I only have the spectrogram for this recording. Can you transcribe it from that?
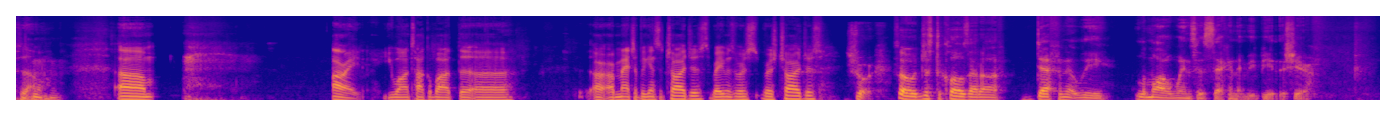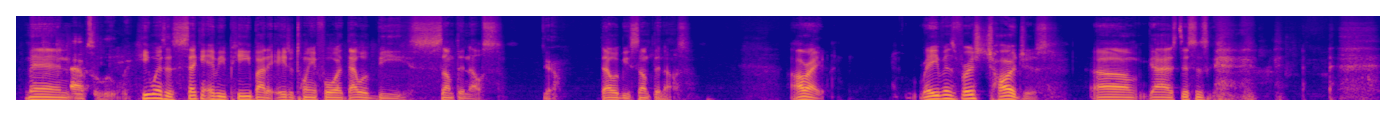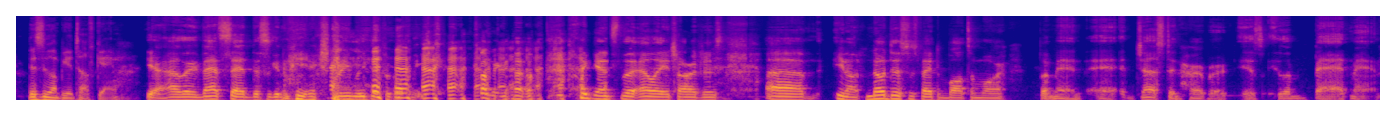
So, mm-hmm. um, all right, you want to talk about the uh, our, our, matchup against the Chargers, Ravens versus, versus Chargers? Sure. So just to close that off, definitely Lamar wins his second MVP this year. Man, absolutely. He wins his second MVP by the age of 24. That would be something else. Yeah. That would be something else. All right. Ravens versus Chargers. Um, guys, this is this is gonna be a tough game. Yeah, I mean, that said, this is gonna be an extremely difficult week coming up against the LA Chargers. Uh, you know, no disrespect to Baltimore, but man, eh, Justin Herbert is is a bad man.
